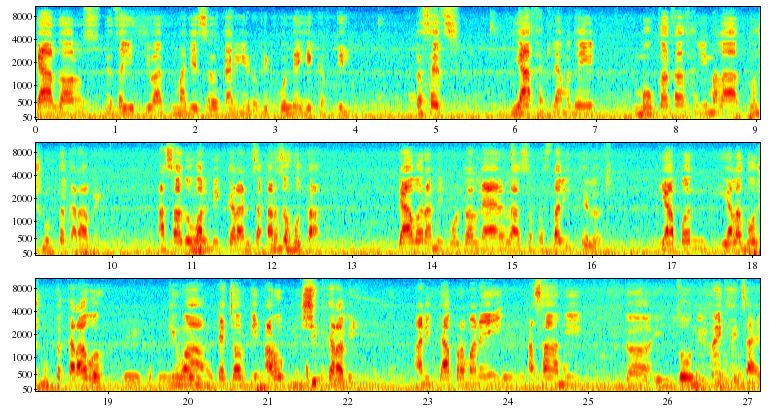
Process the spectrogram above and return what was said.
त्या अर्जावर त्याचा युक्तिवाद माझे सहकारी ॲडव्होकेट कोल्हे हे करतील. तसेच या खटल्यामध्ये मोकाकाखाली मला दोषमुक्त करावे असा जो वाल्मिक कराडचा अर्ज होता त्यावर आम्ही कोर्टाला न्यायालयाला असं प्रस्तावित केलं की आपण याला दोषमुक्त करावं किंवा त्याच्यावरती आरोप निश्चित करावे. आणि त्याप्रमाणे असा आम्ही जो निर्णय घ्यायचा आहे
